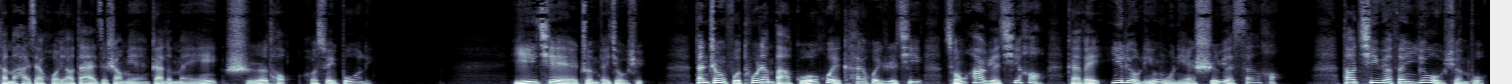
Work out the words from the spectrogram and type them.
他们还在火药袋子上面盖了煤、石头和碎玻璃。一切准备就绪。但政府突然把国会开会日期从二月七号改为一六零五年十月三号，到七月份又宣布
